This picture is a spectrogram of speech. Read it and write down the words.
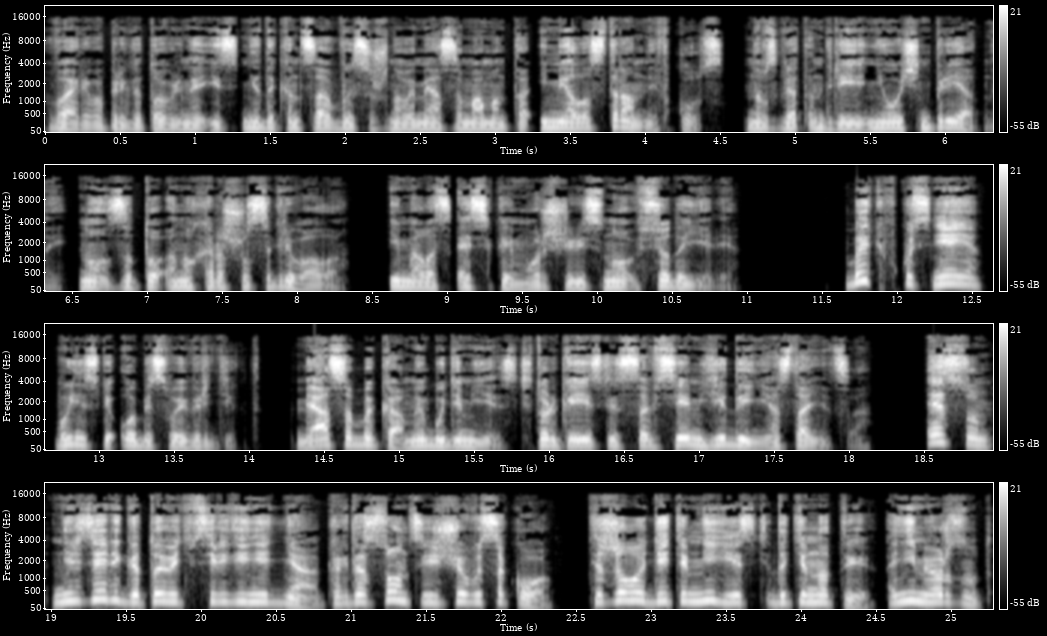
Варево, приготовленное из не до конца высушенного мяса мамонта, имело странный вкус. На взгляд Андрея не очень приятный, но зато оно хорошо согревало. И Мелла с Эсикой морщились, но все доели. «Бык вкуснее», — вынесли обе свой вердикт. Мясо быка мы будем есть, только если совсем еды не останется. Эссу, нельзя ли готовить в середине дня, когда солнце еще высоко? Тяжело детям не есть до темноты, они мерзнут.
